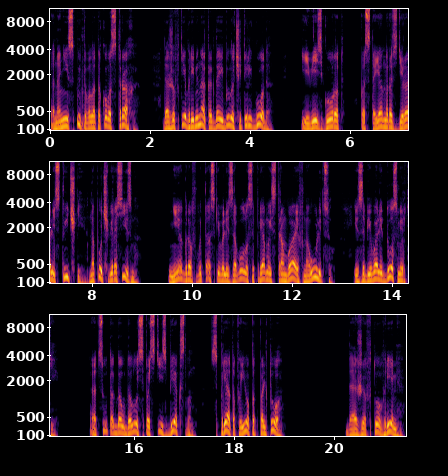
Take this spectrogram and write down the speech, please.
она не испытывала такого страха, даже в те времена, когда ей было четыре года, и весь город постоянно раздирали стычки на почве расизма. Негров вытаскивали за волосы прямо из трамваев на улицу и забивали до смерти. Отцу тогда удалось спастись бегством, спрятав ее под пальто. Даже в то время,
